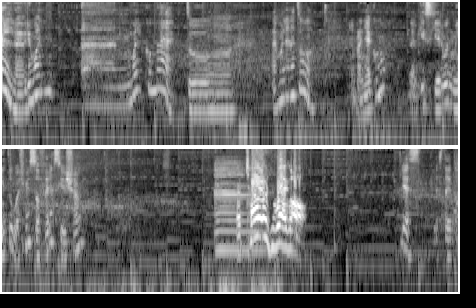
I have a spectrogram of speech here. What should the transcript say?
Hello everyone, and welcome back to La-Mulana 2. I'm Ran Yakumo. Is here with me to watch me suffer as usual. A Um, toes wiggle. Yes, yes they do.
